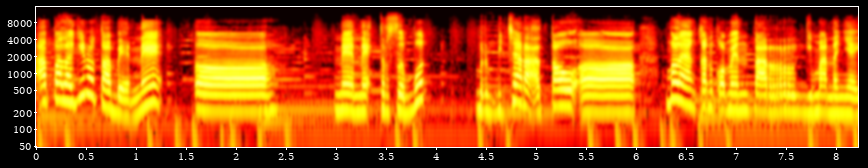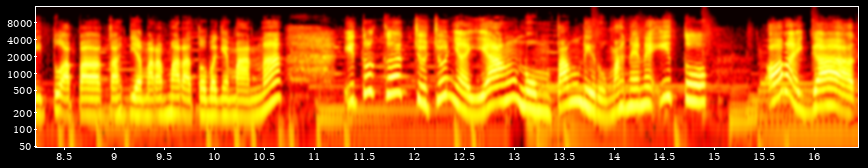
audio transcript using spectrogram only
Apalagi notabene uh, nenek tersebut berbicara atau uh, melayangkan komentar gimana nya itu apakah dia marah-marah atau bagaimana itu ke cucunya yang numpang di rumah nenek itu. Oh my god,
